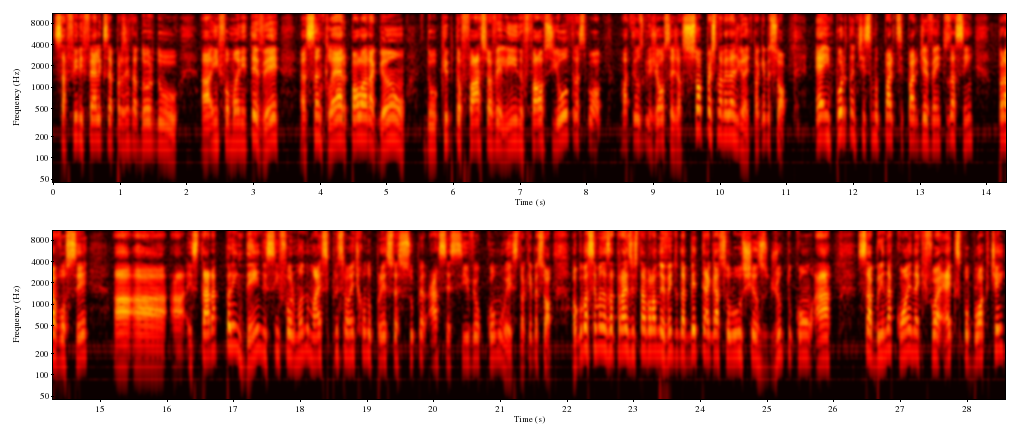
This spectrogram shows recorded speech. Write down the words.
Safiri Félix, apresentador do uh, Infomoney TV. Uh, Sancler, Paulo Aragão, do Criptofácil, Avelino, Falso e outras, pô, Matheus Grijol, ou seja, só personalidade grande. Então aqui, pessoal, é importantíssimo participar de eventos assim para você a, a, a, estar aprendendo e se informando mais, principalmente quando o preço é super acessível como esse, tá ok, pessoal? Algumas semanas atrás eu estava lá no evento da BTH Solutions junto com a Sabrina Coin, né, que foi a Expo Blockchain.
